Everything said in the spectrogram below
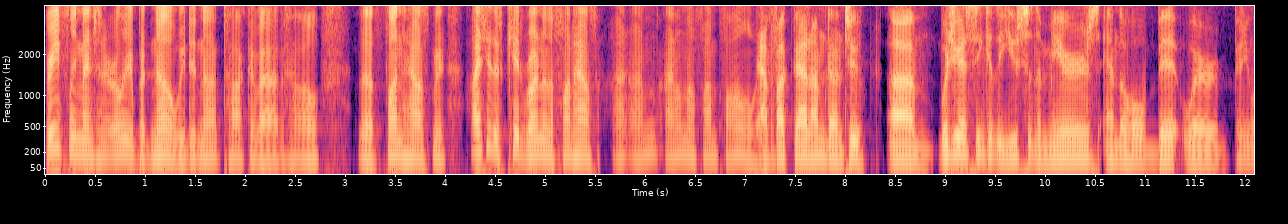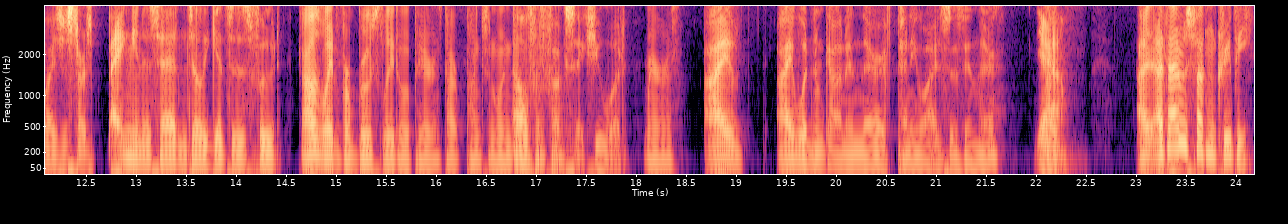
briefly mentioned earlier, but no, we did not talk about how the funhouse. Mirror. I see this kid running the funhouse. I, I'm. I don't know if I'm following. Yeah, it. fuck that. I'm done too. Um, what do you guys think of the use of the mirrors and the whole bit where Pennywise just starts banging his head until he gets his food? I was waiting for Bruce Lee to appear and start punching windows. Oh, for fuck's sakes, you would. Mirrors. I I wouldn't have gone in there if Pennywise is in there. Yeah. I, I thought it was fucking creepy.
